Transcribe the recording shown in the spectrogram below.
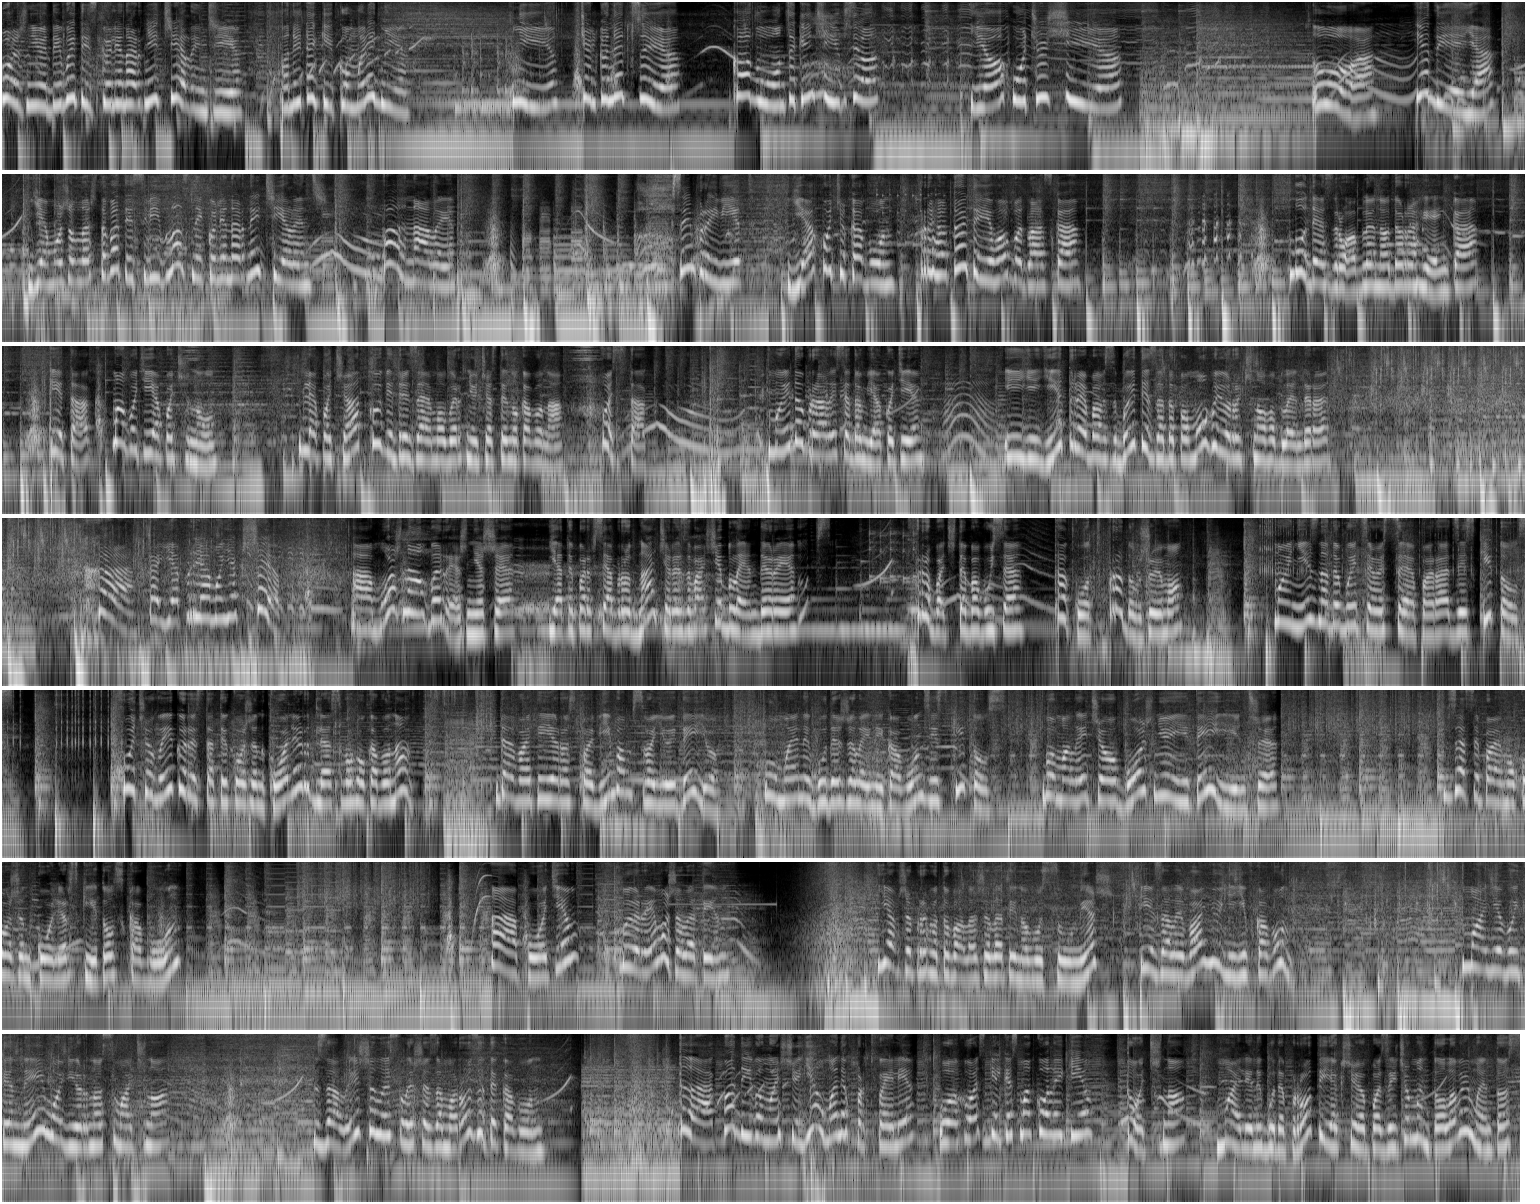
Обожнюю дивитись кулінарні челенджі. Вони такі кумедні. Ні, тільки не це. Кавун закінчився. Я хочу ще. О, ідея. Я можу влаштувати свій власний кулінарний челендж. Погнали. Всім привіт! Я хочу кавун. Приготуйте його, будь ласка. Буде зроблено дорогенька. І так, мабуть, я почну. Для початку відрізаємо верхню частину кавуна. Ось так. Ми добралися до м'якоті. І її треба взбити за допомогою ручного блендера. Ха! Та я прямо як шеф. А можна обережніше. Я тепер вся брудна через ваші блендери. Пробачте, бабуся. Так от, продовжуємо. Мені знадобиться ось цей апарат зі Skittles. Хочу використати кожен колір для свого кавуна. Давайте я розповім вам свою ідею. У мене буде желейний кавун зі Skittles, бо малеча обожнює і те, і інше. Засипаємо кожен колір Skittles в кавун. А потім беремо желатин. Я вже приготувала желатинову суміш і заливаю її в кавун. Має вийти неймовірно смачно. Залишилось лише заморозити кавун. Так, подивимось, що є у мене в портфелі. Ого, скільки смаколиків! Точно. Майлі не буде проти, якщо я позичу ментоловий ментос.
